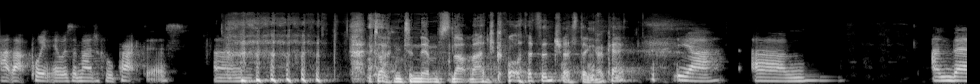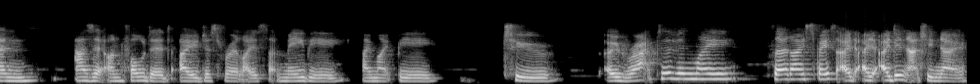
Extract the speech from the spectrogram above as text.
at that point it was a magical practice. Um, Talking to nymphs, not magical. That's interesting. Okay. yeah. Um, and then as it unfolded, I just realized that maybe I might be too overactive in my third eye space. I, I, I didn't actually know.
